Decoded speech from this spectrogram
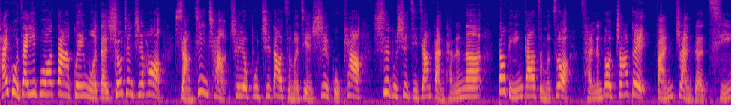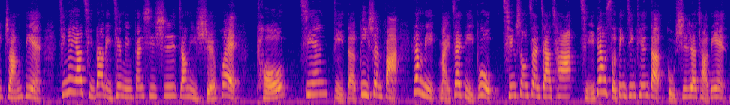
台股在一波大规模的修正之后，想进场却又不知道怎么检视股票是不是即将反弹了呢？到底应该要怎么做才能够抓对反转的起涨点？今天邀请到李建明分析师教你学会头肩底的必胜法，让你买在底部轻松赚价差。请一定要锁定今天的股市热炒店。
